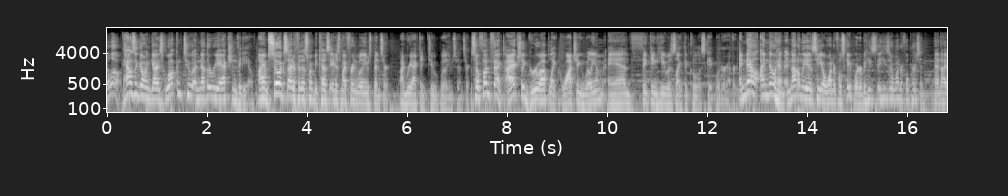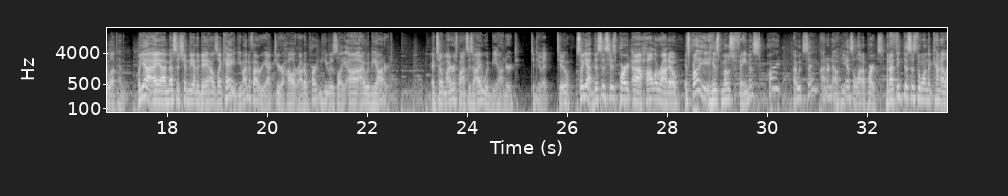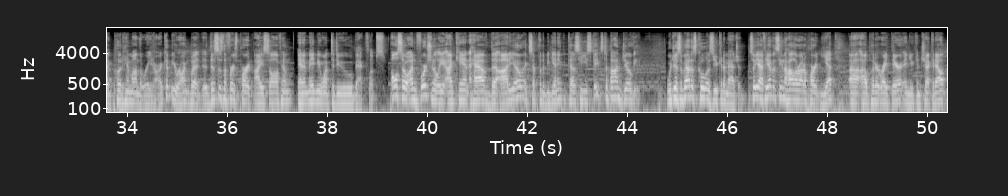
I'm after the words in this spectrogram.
Hello. How's it going guys? Welcome to another reaction video. I am so excited for this one because it is my friend William Spencer. I'm reacting to William Spencer. So fun fact, I actually grew up like watching William and thinking he was like the coolest skateboarder ever. And now I know him and not only is he a wonderful skateboarder, but he's he's a wonderful person and I love him. But yeah, I uh, messaged him the other day and I was like, hey, do you mind if I react to your Colorado part? And he was like, uh, I would be honored. And so my response is I would be honored to do it too. So yeah, this is his part, uh, Colorado. It's probably his most famous part, I would say. I don't know, he has a lot of parts. But I think this is the one that kind of like put him on the radar. I could be wrong, but this is the first part I saw of him and it made me want to do backflips. Also, unfortunately, I can't have the audio except for the beginning because he skates to Bon Jovi which is about as cool as you could imagine. So yeah, if you haven't seen the Colorado part yet, uh, I'll put it right there and you can check it out.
